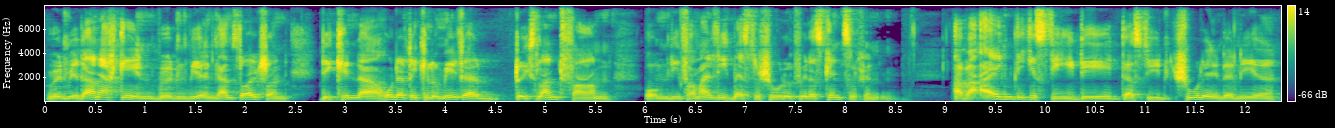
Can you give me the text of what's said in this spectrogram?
Würden wir danach gehen, würden wir in ganz Deutschland die Kinder hunderte Kilometer durchs Land fahren, um die vermeintlich beste Schule für das Kind zu finden. Aber eigentlich ist die Idee, dass die Schule in der Nähe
